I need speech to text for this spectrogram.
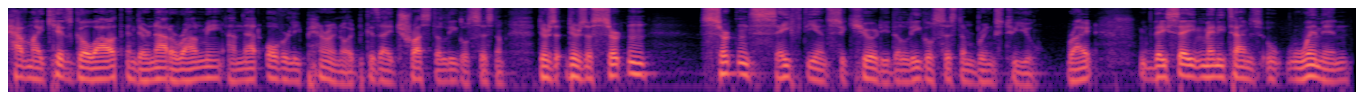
have my kids go out and they're not around me. I'm not overly paranoid because I trust the legal system. There's a, there's a certain certain safety and security the legal system brings to you, right? They say many times women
